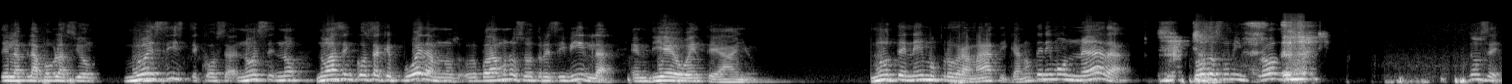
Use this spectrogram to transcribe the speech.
la, población, no existe cosa, no, no, no hacen cosas que puedan, podamos nosotros recibirla en 10 o 20 años. No tenemos programática, no tenemos nada. Todo es un impronta. Entonces,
